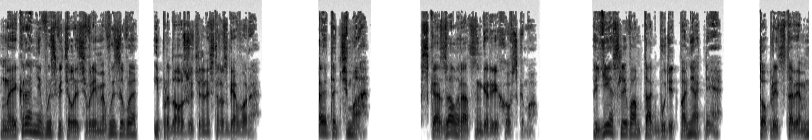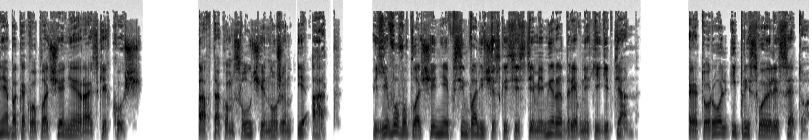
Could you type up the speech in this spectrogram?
На экране высветилось время вызова и продолжительность разговора. «Это тьма», — сказал Ратцингер Риховскому. «Если вам так будет понятнее, то представим небо как воплощение райских кущ. А в таком случае нужен и ад, его воплощение в символической системе мира древних египтян. Эту роль и присвоили Сету,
